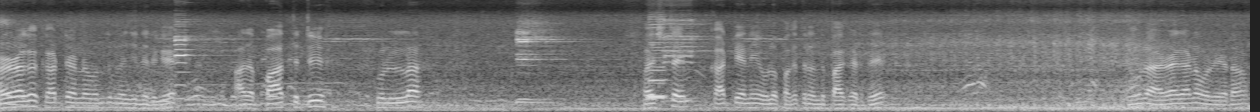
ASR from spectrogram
அழகாக காட்டு யானை வந்து மேய்ஞ்சின்னு இருக்கு. அதை பார்த்துட்டு ஃபுல்லாக ஃபஸ்ட் டைம் காட்டு யானையை இவ்வளோ பக்கத்தில் இருந்து பார்க்கறது. இவ்வளோ அழகான ஒரு இடம்.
